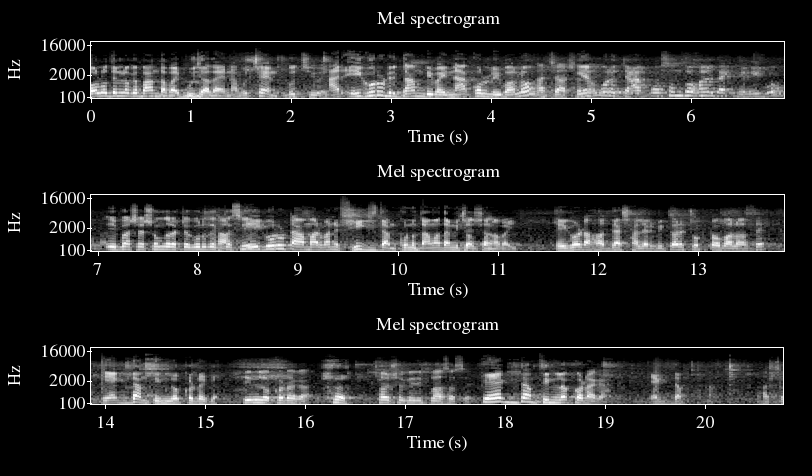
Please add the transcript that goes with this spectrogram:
বলদের লোকে বান্ধা ভাই বুঝা দেয় না বুঝছেন? বুঝছি ভাই। আর এই গরুটির দাম দি ভাই না করলেই ভালো। আচ্ছা, আচ্ছা, এরপরে যার পছন্দ হয় দেখে নিব। এই পাশে সুন্দর একটা গরু দেখতেছি। এই গরুটা আমার মানে ফিক্স দাম কোনো দামাদামি চলছে না ভাই। এই গরুটা হদ্দা সালের ভিতরে ছোট্ট ভালো আছে। একদম তিন লক্ষ টাকা। তিন লক্ষ টাকা? ছয়শো কেজি প্লাস আছে। একদম তিন লক্ষ টাকা। একদম। আচ্ছা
